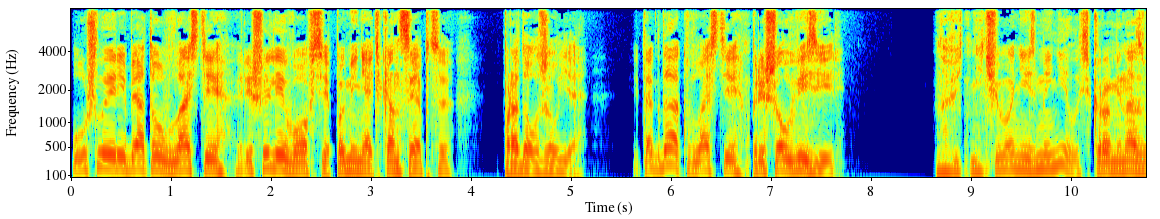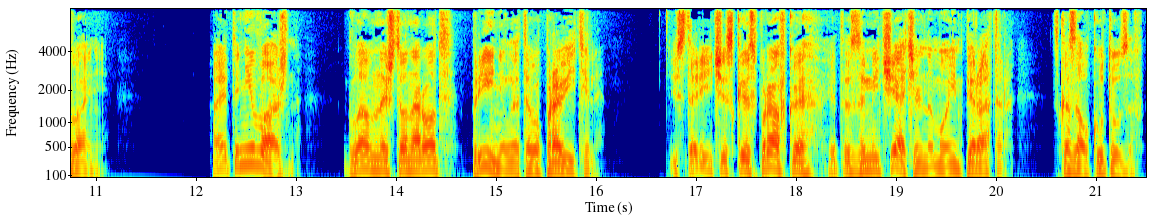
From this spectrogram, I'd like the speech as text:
Ушлые ребята у власти решили вовсе поменять концепцию, — продолжил я. И тогда к власти пришел визирь. Но ведь ничего не изменилось, кроме названия. А это не важно. Главное, что народ принял этого правителя. «Историческая справка — это замечательно, мой император», — сказал Кутузов.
